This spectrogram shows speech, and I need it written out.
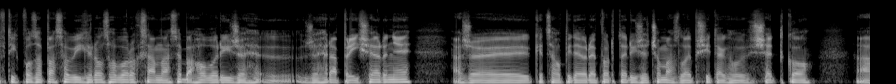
v tých pozápasových rozhovoroch sám na seba hovorí, že, že hra príšerne a že keď sa opýtajú reportéri, že čo má zlepšiť, tak hovorí všetko a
